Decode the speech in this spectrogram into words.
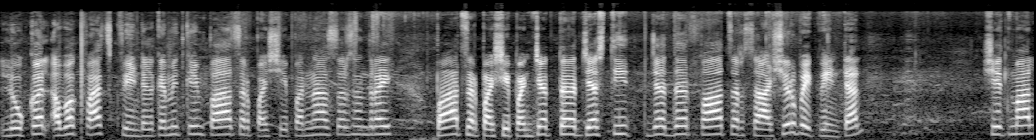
लोकल अवक पाच क्विंटल कमीत कमी पाच हजार पाचशे पन्नास सरसंद्राई पाच हजार पाचशे पंच्याहत्तर जास्तीत जास्त दर पाच हजार सहाशे रुपये क्विंटल. शेतमाल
